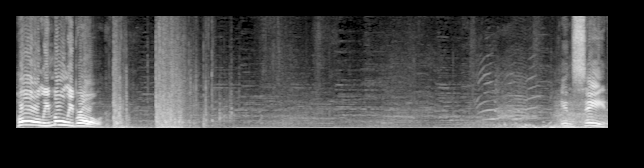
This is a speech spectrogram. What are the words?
Holy moly, bro. Insane.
